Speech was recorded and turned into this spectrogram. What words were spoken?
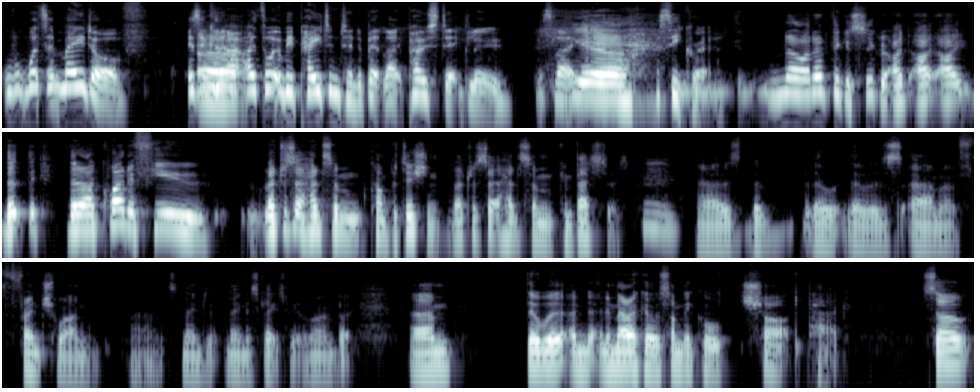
What's it made of? Is it? I I thought it would be patented, a bit like post-it glue. It's like yeah. a secret. No, I don't think it's secret. I, I, I the, the, there are quite a few. Letraset had some competition. Letraset had some competitors. Uh, there's the, there, there was um, a French one. Uh, its name name escapes me at the moment, but um, there were in, in America there was something called Chartpak. So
